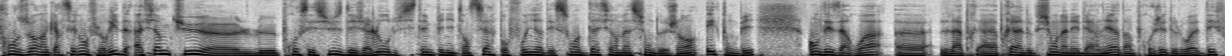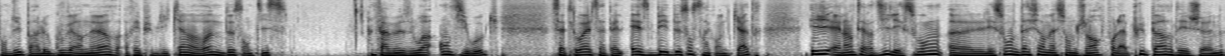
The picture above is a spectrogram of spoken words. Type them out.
transgenres incarcérées en Floride affirment que euh, le processus déjà lourd du système pénitentiaire pour fournir des soins d'affirmation de genre est tombé en désarroi euh, après l'adoption l'année dernière d'un projet de loi défendu par le gouverneur républicain Ron DeSantis. Fameuse loi anti-woke. Cette loi, elle s'appelle SB 254 et elle interdit les soins, euh, les soins d'affirmation de genre pour la plupart des jeunes,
